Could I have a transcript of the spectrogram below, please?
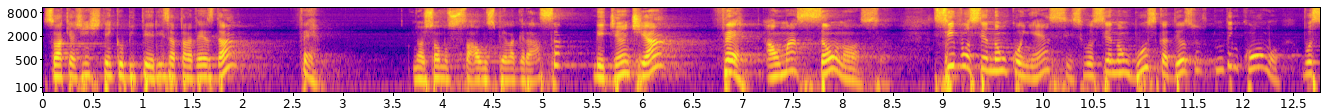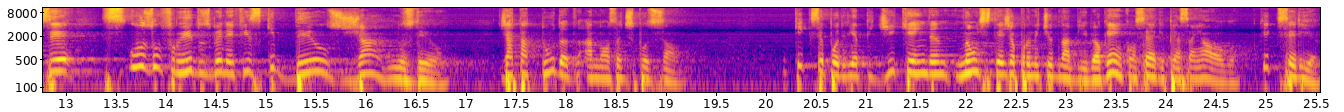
Só que a gente tem que obter isso através da fé. Nós somos salvos pela graça, mediante a fé, há uma ação nossa. Se você não conhece, se você não busca Deus, não tem como você usufruir dos benefícios que Deus já nos deu. Já está tudo à nossa disposição. O que, que, você poderia pedir que ainda não esteja prometido na Bíblia? Alguém consegue pensar em algo? O que, que seria?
